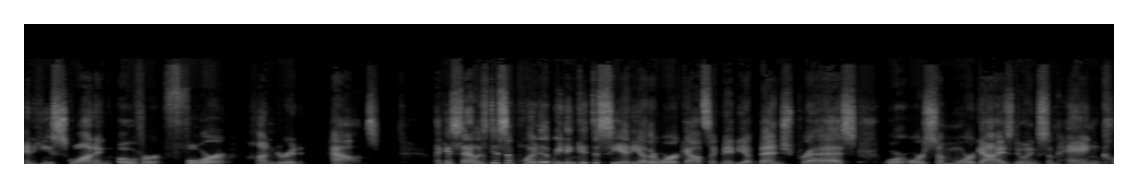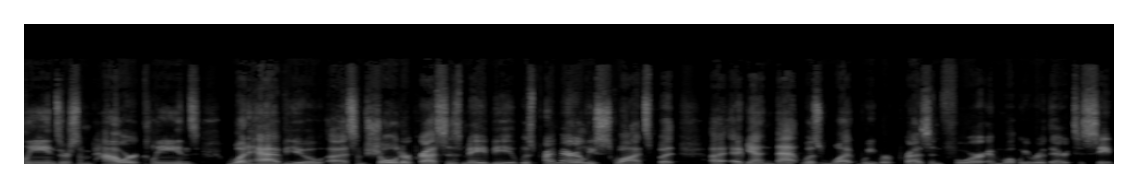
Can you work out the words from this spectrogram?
and he's squatting over 400 pounds. Like I said, I was disappointed that we didn't get to see any other workouts, like maybe a bench press or or some more guys doing some hang cleans or some power cleans, what have you, uh, some shoulder presses maybe. It was primarily squats, but uh, again, that was what we were present for and what we were there to see.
